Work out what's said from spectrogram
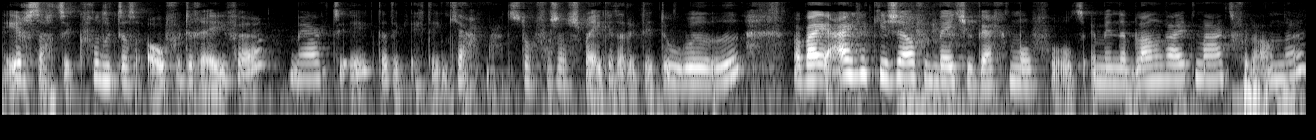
eerst dacht ik, vond ik dat overdreven, merkte ik. Dat ik echt denk, ja, maar het is toch vanzelfsprekend dat ik dit doe. Waarbij je eigenlijk jezelf een beetje wegmoffelt en minder belangrijk maakt voor de ander.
